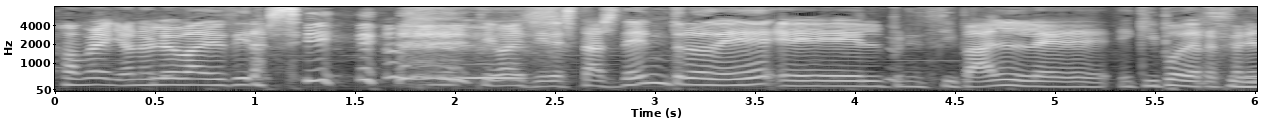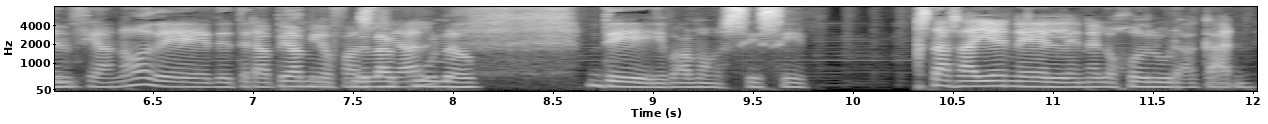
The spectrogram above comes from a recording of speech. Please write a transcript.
Hombre, yo no lo iba a decir así. Te iba a decir, estás dentro del de, el principal eh, equipo de referencia ¿no? de, de terapia De miofascial. la cuna. De, vamos, sí, sí. Estás ahí en el, en el ojo del huracán.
